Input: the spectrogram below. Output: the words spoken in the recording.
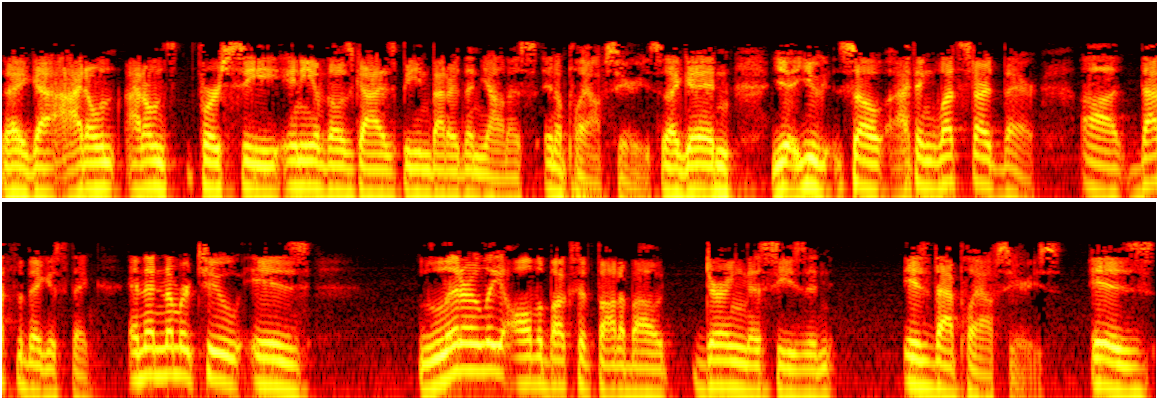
Like I don't I don't foresee any of those guys being better than Giannis in a playoff series. Again, you, you so I think let's start there. Uh, that's the biggest thing. And then number two is literally all the Bucks have thought about during this season is that playoff series. Is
